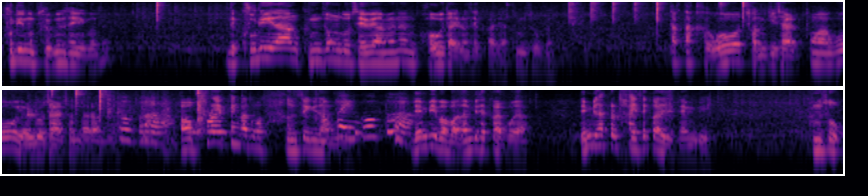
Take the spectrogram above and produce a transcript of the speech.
구리는 붉은색이거든. 근데 구리랑 금 정도 제외하면은 거의 다 이런 색깔이야. 금속은. 딱딱하고 전기 잘 통하고 열도 잘 전달하고. 이거 봐. 아 프라이팬 같은 거 다 은색이잖아. 아빠 우리. 이거 봐. 냄비 봐봐. 냄비 색깔 뭐야? 냄비 색깔 다 이 색깔이지 냄비. 금속.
